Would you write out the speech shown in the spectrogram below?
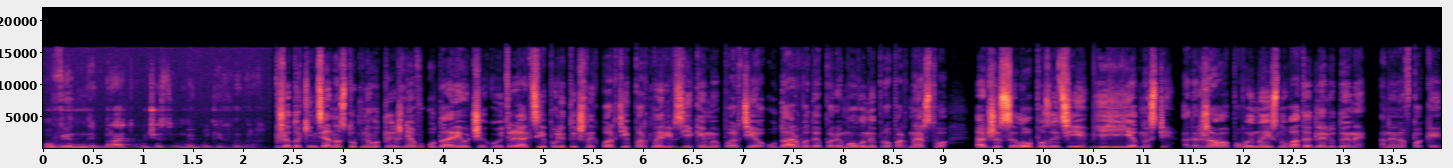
повинні, брати участь у майбутніх виборах. Вже до кінця наступного тижня в ударі очікують реакції політичних партій-партнерів, з якими партія Удар веде перемовини про партнерство, адже сила опозиції в її єдності, а держава повинна існувати для людини, а не навпаки.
